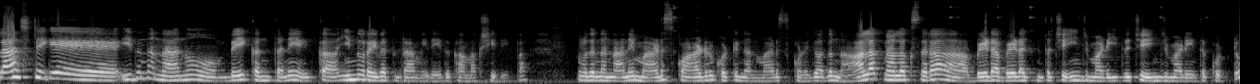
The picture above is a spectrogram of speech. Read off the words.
ಲಾಸ್ಟಿಗೆ ಇದನ್ನು ನಾನು ಬೇಕಂತಲೇ ಕ, ಇನ್ನೂರೈವತ್ತು ಗ್ರಾಮ್ ಇದೆ ಇದು ಕಾಮಾಕ್ಷಿ ದೀಪ. ಅದನ್ನು ನಾನೇ ಮಾಡಿಸ್ಕೊ, ಆರ್ಡ್ರ್ ಕೊಟ್ಟು ನಾನು ಮಾಡಿಸ್ಕೊಂಡಿದ್ದು. ಅದು ನಾಲ್ಕು ನಾಲ್ಕು ಸರ ಬೇಡ ಬೇಡ ಅಂತ ಚೇಂಜ್ ಮಾಡಿ, ಇದು ಚೇಂಜ್ ಮಾಡಿ ಅಂತ ಕೊಟ್ಟು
